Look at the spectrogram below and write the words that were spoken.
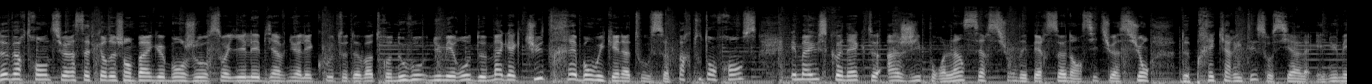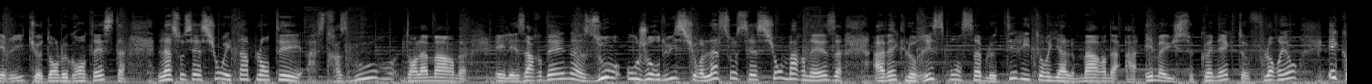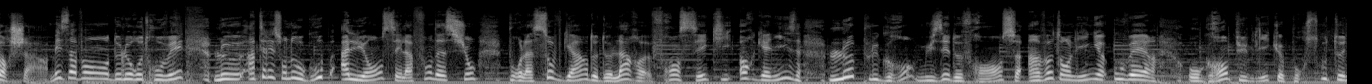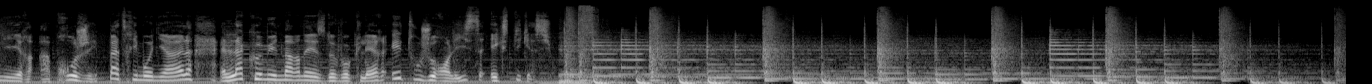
9h30 sur SF Cœur de Champagne, bonjour, soyez les bienvenus à l'écoute de votre nouveau numéro de Magactu. Très bon week-end à tous. Partout en France, Emmaüs Connect agit pour l'insertion des personnes en situation de précarité sociale et numérique dans le Grand Est. L'association est implantée à Strasbourg, dans la Marne et les Ardennes. Zoom aujourd'hui sur l'association marnaise avec le responsable territorial Marne à Emmaüs Connect, Florian Écorchard. Mais avant de le retrouver, intéressons-nous groupe Alliance et la Fondation pour la sauvegarde de l'art français qui organise le plus grand musée de France, un vote en ligne ouvert au grand public pour soutenir un projet patrimonial. La commune marnaise de Vauclair est toujours en lice. Explication.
